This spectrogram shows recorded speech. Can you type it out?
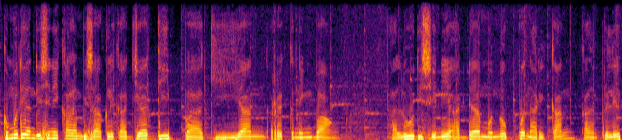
Kemudian di sini kalian bisa klik aja di bagian rekening bank. Lalu di sini ada menu penarikan, kalian pilih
